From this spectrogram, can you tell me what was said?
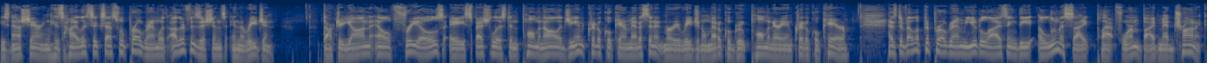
He's now sharing his highly successful program with other physicians in the region. Dr. Jan L. Friels, a specialist in pulmonology and critical care medicine at Maury Regional Medical Group Pulmonary and Critical Care, has developed a program utilizing the Illumisite platform by Medtronic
